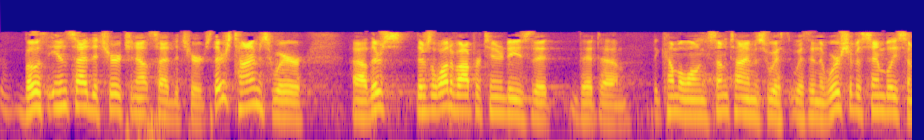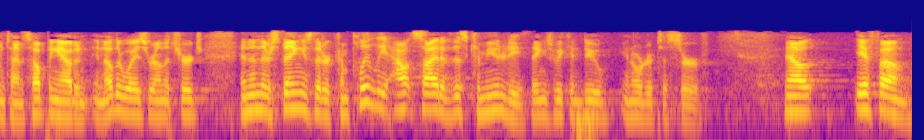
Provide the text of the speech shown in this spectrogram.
both inside the church and outside the church. There's times where uh, there's there's a lot of opportunities that that um, that come along. Sometimes with within the worship assembly, sometimes helping out in, in other ways around the church, and then there's things that are completely outside of this community. Things we can do in order to serve. Now, if um,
